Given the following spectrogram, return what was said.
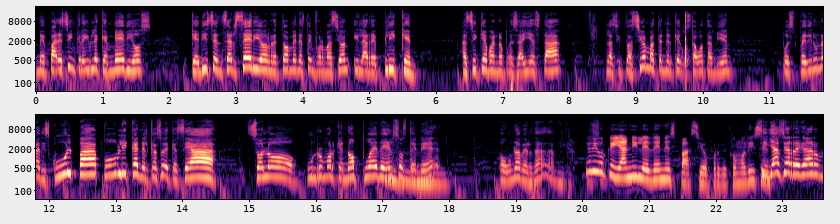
Me parece increíble que medios que dicen ser serios retomen esta información y la repliquen. Así que bueno, pues ahí está la situación. Va a tener que Gustavo también pues pedir una disculpa pública en el caso de que sea solo un rumor que no puede él sostener o una verdad, amiga. Yo digo que ya ni le den espacio, porque como dices... Si ya se arregaron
